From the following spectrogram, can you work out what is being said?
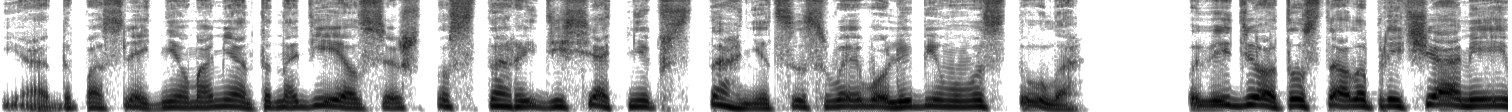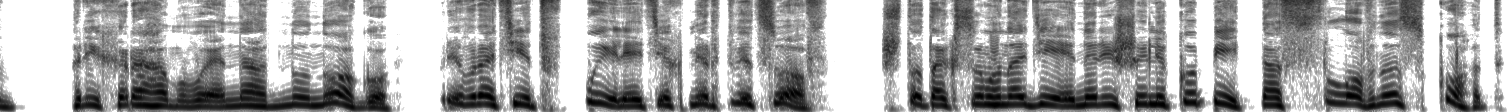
я до последнего момента надеялся, что старый десятник встанет со своего любимого стула, поведет устало плечами и, прихрамывая на одну ногу, превратит в пыль этих мертвецов, что так самонадеянно решили купить нас, словно скот.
